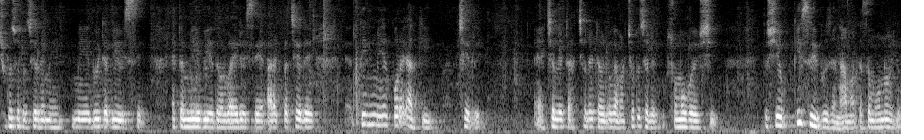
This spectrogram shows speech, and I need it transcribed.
ছোট ছোট ছেলে মেয়ে মেয়ে দুইটা বিয়ে হয়েছে একটা মেয়ে বিয়ে দেওয়ার বাইরে হয়েছে আর একটা ছেলে, তিন মেয়ের পরে আর কি ছেলে। ছেলেটা ছেলেটা হলো আমার ছোট ছেলে, সমবয়সী। তো সে কিছুই বুঝে না, আমার কাছে মনে হলো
